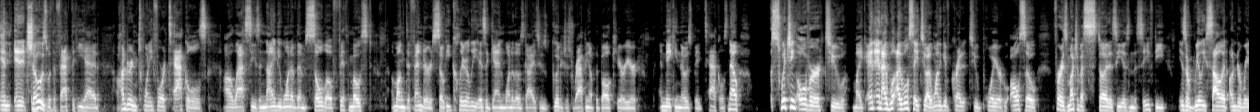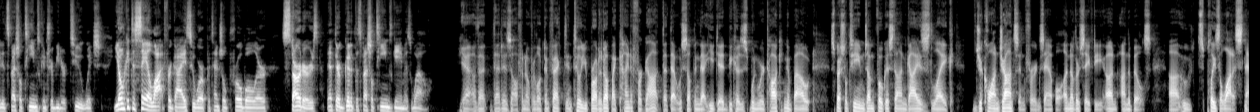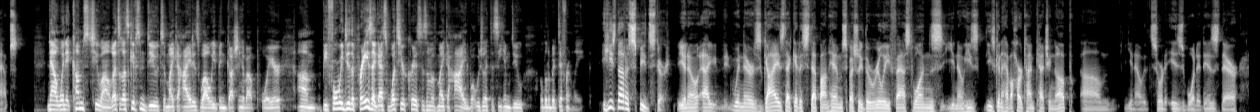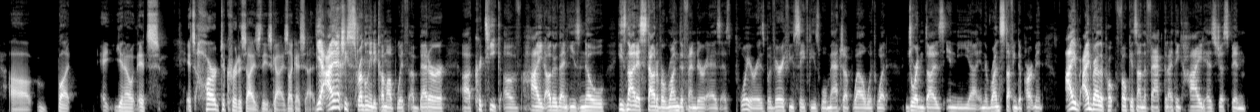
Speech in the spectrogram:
And and it shows with the fact that he had 124 tackles uh, last season, 91 of them solo, fifth most among defenders. So he clearly is again one of those guys who's good at just wrapping up the ball carrier and making those big tackles. Now, switching over to Mike, and and I will I will say too, I want to give credit to Poyer, who also, for as much of a stud as he is in the safety, is a really solid, underrated special teams contributor too, which you don't get to say a lot for guys who are potential Pro Bowler starters that they're good at the special teams game as well. Yeah, that that is often overlooked. In fact, until you brought it up, I kind of forgot that that was something that he did because when we're talking about special teams, I'm focused on guys like Jaquan Johnson, for example, another safety on on the Bills, uh, who plays a lot of snaps. Now, when it comes to uh, let's let's give some due to Micah Hyde as well. We've been gushing about Poyer. Um, before we do the praise, I guess, what's your criticism of Micah Hyde? What would you like to see him do a little bit differently? He's not a speedster. You know, I when there's guys that get a step on him, especially the really fast ones, you know, he's he's going to have a hard time catching up. Um, you know, it sort of is what it is there. Uh, but eh, you know, it's it's hard to criticize these guys. Like I said, yeah, I'm actually struggling to come up with a better uh, critique of Hyde, other than he's no he's not as stout of a run defender as as Poyer is, but very few safeties will match up well with what Jordan does in the uh, in the run stuffing department. I I'd rather po- focus on the fact that I think Hyde has just been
